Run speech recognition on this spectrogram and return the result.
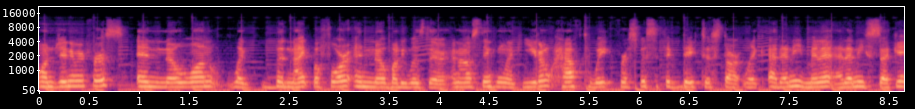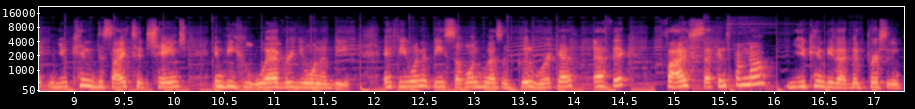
on January 1st and no one, like the night before, and nobody was there. And I was thinking, like, you don't have to wait for a specific date to start. Like, at any minute, at any second, you can decide to change and be whoever you want to be. If you want to be someone who has a good work ethic, five seconds from now, you can be that good person.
